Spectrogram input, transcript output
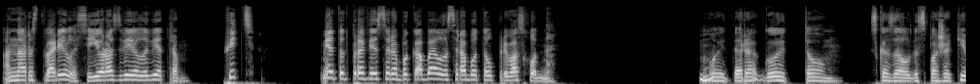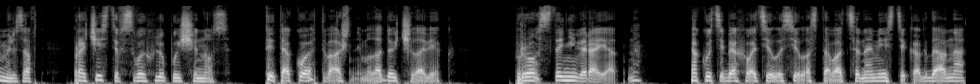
«Она растворилась, ее развеяло ветром. Фить! Метод профессора Бакабелла сработал превосходно». «Мой дорогой Том», — сказала госпожа Кюмельзавт, прочистив свой хлюпающий нос. Ты такой отважный молодой человек. Просто невероятно. Как у тебя хватило сил оставаться на месте, когда она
